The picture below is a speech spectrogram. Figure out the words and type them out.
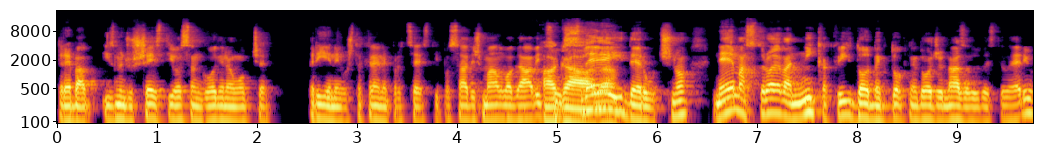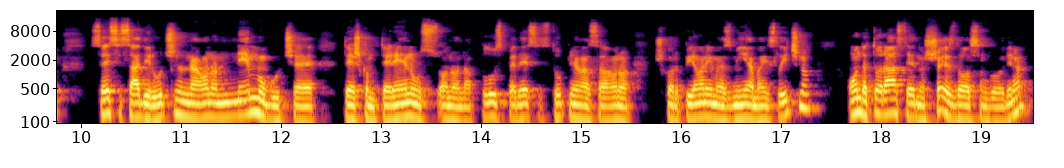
treba između 6 i 8 godina uopće prije nego što krene proces. Ti posadiš malu agavicu, Agava, sve da. ide ručno, nema strojeva nikakvih dok, dok ne dođe nazad u destileriju, sve se sadi ručno na ono nemoguće teškom terenu, ono na plus 50 stupnjeva sa ono škorpionima, zmijama i slično, onda to raste jedno 6 do 8 godina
